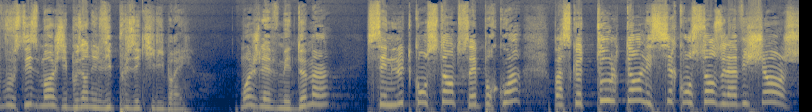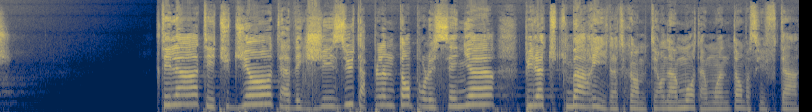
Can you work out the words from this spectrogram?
vous dites, moi j'ai besoin d'une vie plus équilibrée. Moi je lève mes deux mains. C'est une lutte constante. Vous savez pourquoi? Parce que tout le temps les circonstances de la vie changent. T'es là, t'es étudiant, t'es avec Jésus, t'as plein de temps pour le Seigneur, puis là tu te maries, là t'es comme, t'es en amour, t'as moins de temps parce que t'as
